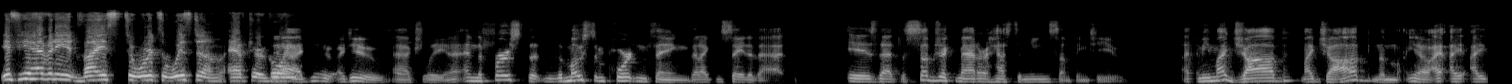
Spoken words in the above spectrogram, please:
if you have any advice or words of wisdom after going yeah, i do i do actually. And the first the, the most important thing that i can say to that is that the subject matter has to mean something to you i mean my job my job you know i i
